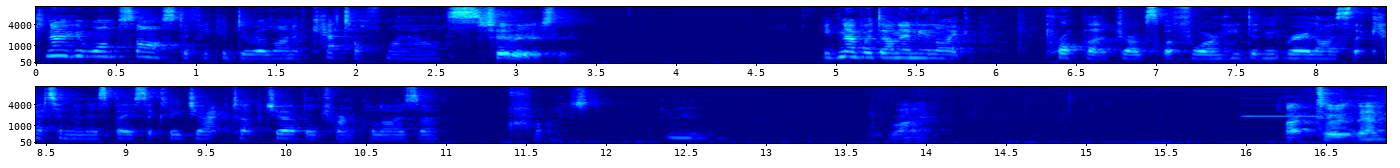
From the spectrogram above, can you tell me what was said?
Do you know who once asked if he could do a line of ket off my ass? Seriously. He'd never done any like proper drugs before, and he didn't realise that ketamine is basically jacked up gerbil tranquilizer. Christ. Mm. Right. Back to it then.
